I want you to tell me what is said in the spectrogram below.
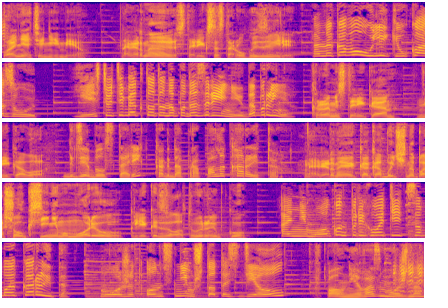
Понятия не имею. Наверное, старик со старухой завели. А на кого улики указывают? Есть у тебя кто-то на подозрении, Добрыня? Кроме старика, никого. Где был старик, когда пропала корыта? Наверное, как обычно, пошел к синему морю кликать золотую рыбку. А не мог он прихватить с собой корыто? Может, он с ним что-то сделал? Вполне возможно.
